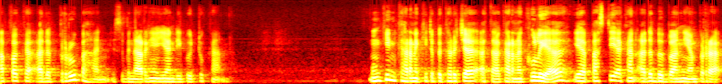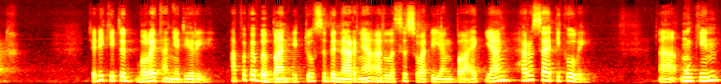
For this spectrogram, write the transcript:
Apakah ada perubahan sebenarnya yang dibutuhkan? Mungkin karena kita bekerja atau karena kuliah, ya pasti akan ada beban yang berat. Jadi kita boleh tanya diri, apakah beban itu sebenarnya adalah sesuatu yang baik yang harus saya pikuli? Uh, mungkin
